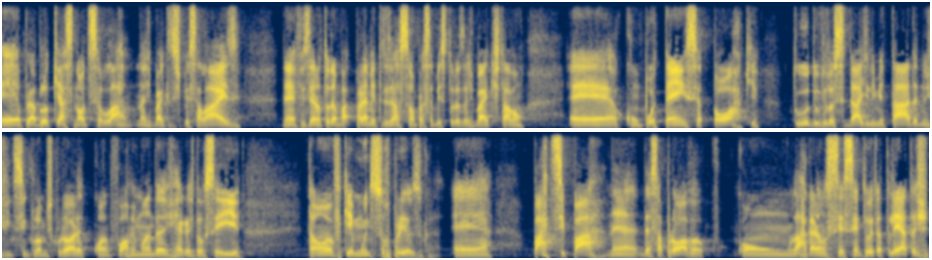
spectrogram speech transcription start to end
é, para bloquear sinal de celular nas bikes Specialized, né, fizeram toda a parametrização para saber se todas as bikes estavam é, com potência, torque, tudo, velocidade limitada nos 25 km por hora, conforme manda as regras da UCI. Então eu fiquei muito surpreso. É, participar né, dessa prova com largaram 68 atletas,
